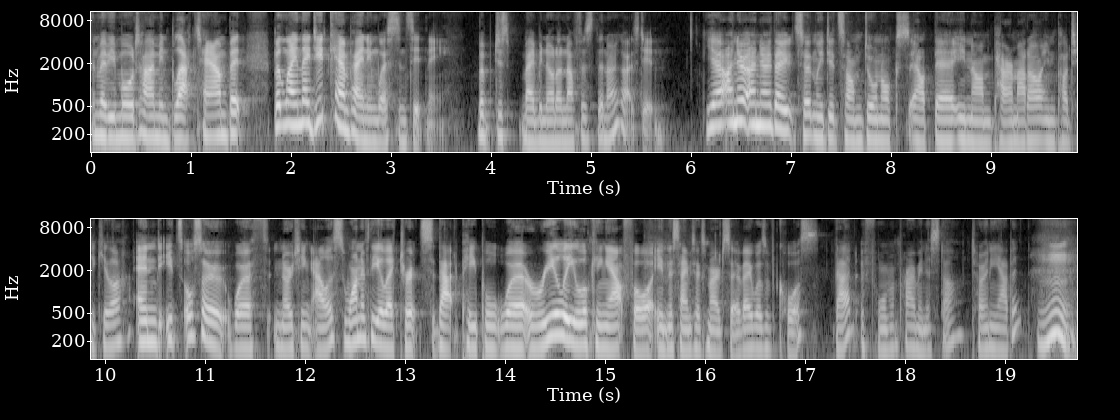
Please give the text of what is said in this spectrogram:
and maybe more time in Blacktown. But, but Lane, they did campaign in Western Sydney, but just maybe not enough as the No guys did. Yeah, I know. I know they certainly did some door knocks out there in um, Parramatta, in particular. And it's also worth noting, Alice, one of the electorates that people were really looking out for in the same-sex marriage survey was, of course, that of former Prime Minister Tony Abbott. Mm.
